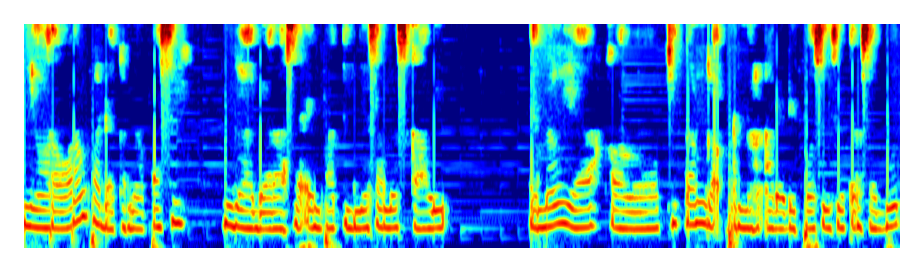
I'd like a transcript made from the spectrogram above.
ini orang-orang pada kenapa sih nggak ada rasa empatinya sama sekali? Emang ya, kalau kita nggak pernah ada di posisi tersebut,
